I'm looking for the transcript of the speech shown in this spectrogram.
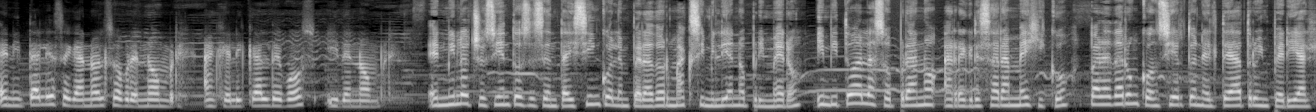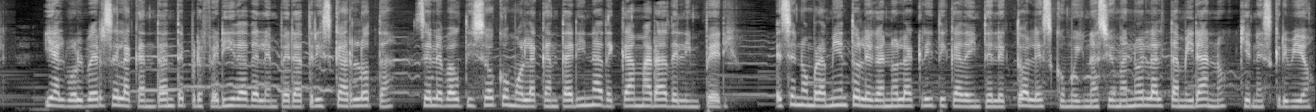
En Italia se ganó el sobrenombre, angelical de voz y de nombre. En 1865 el emperador Maximiliano I invitó a la soprano a regresar a México para dar un concierto en el Teatro Imperial, y al volverse la cantante preferida de la emperatriz Carlota, se le bautizó como la cantarina de cámara del imperio. Ese nombramiento le ganó la crítica de intelectuales como Ignacio Manuel Altamirano, quien escribió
